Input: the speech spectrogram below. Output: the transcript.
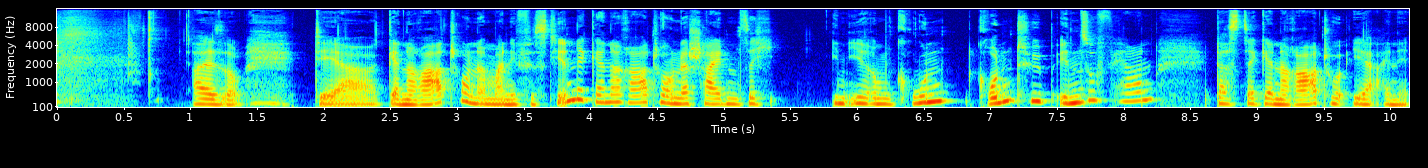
also der Generator und der manifestierende Generator unterscheiden sich in ihrem Grund, Grundtyp insofern, dass der Generator eher eine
